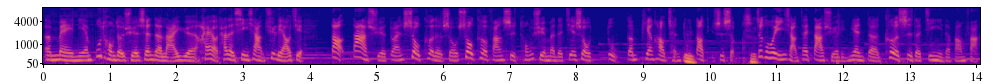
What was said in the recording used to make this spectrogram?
呃每年不同的学生的来源，还有他的性向，去了解。到大学端授课的时候，授课方式、同学们的接受度跟偏好程度到底是什么？是这个会影响在大学里面的课室的经营的方法。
